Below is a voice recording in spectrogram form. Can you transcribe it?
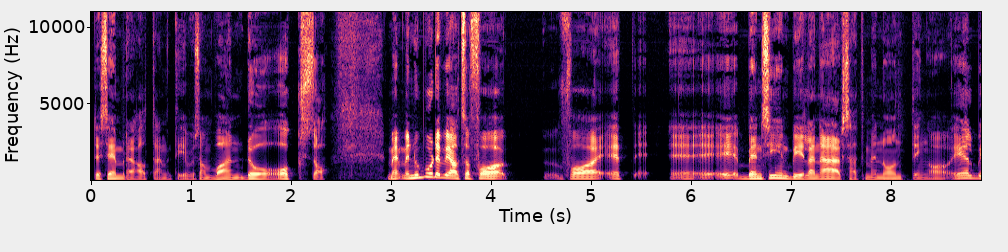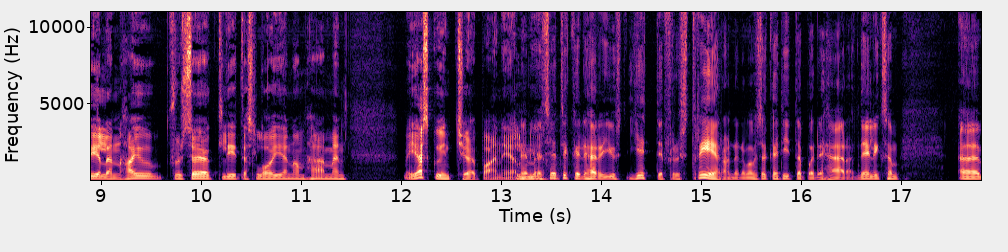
det sämre alternativet som vann då också. Men, men nu borde vi alltså få, få ett, eh, bensinbilen ersatt med någonting och elbilen har ju försökt lite slå igenom här men men jag skulle inte köpa en elbil. Nej, men jag tycker det här är just jättefrustrerande när man försöker titta på det här. Det är liksom, uh,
